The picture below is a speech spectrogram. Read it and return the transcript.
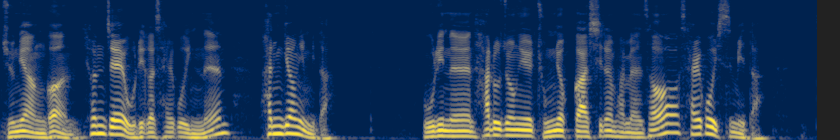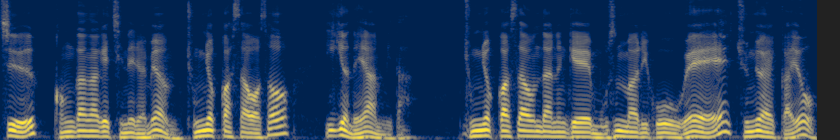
중요한 건 현재 우리가 살고 있는 환경입니다. 우리는 하루 종일 중력과 씨름하면서 살고 있습니다. 즉, 건강하게 지내려면 중력과 싸워서 이겨내야 합니다. 중력과 싸운다는 게 무슨 말이고 왜 중요할까요?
